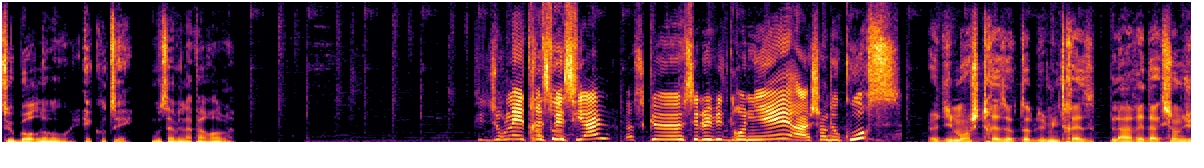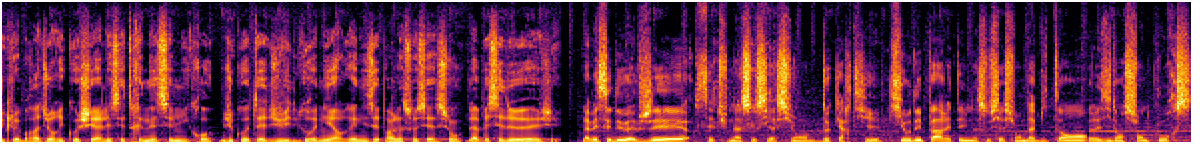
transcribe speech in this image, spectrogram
To Bordeaux, écoutez, vous avez la parole. Cette journée est très spéciale parce que c'est le vide-grenier à Champ de course. Le dimanche 13 octobre 2013, la rédaction du club Radio Ricochet a laissé traîner ses micros du côté du vide-grenier organisé par l'association l'ABC2EFG. L'ABC2EFG, c'est une association de quartier qui au départ était une association d'habitants, de résidents de course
